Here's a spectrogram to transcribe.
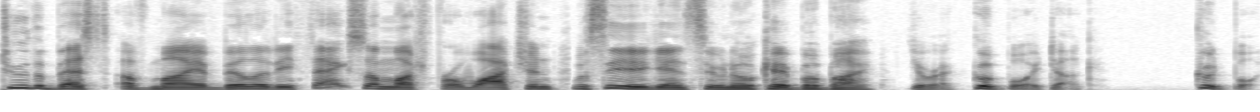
to the best of my ability. Thanks so much for watching. We'll see you again soon. Okay, bye-bye. You're a good boy, Doug. Good boy.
